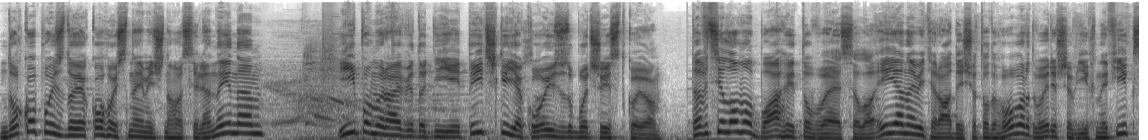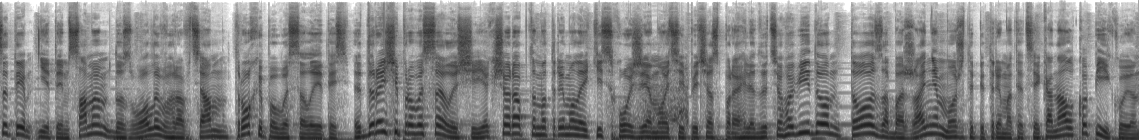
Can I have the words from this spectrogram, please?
докопуюсь до якогось немічного селянина і помираю від однієї тички якоюсь зубочисткою. Та в цілому баги то весело, і я навіть радий, що тут Говард вирішив їх не фіксити і тим самим дозволив гравцям трохи повеселитись. До речі, про веселищі. Якщо раптом отримали якісь схожі емоції під час перегляду цього відео, то за бажанням можете підтримати цей канал копійкою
